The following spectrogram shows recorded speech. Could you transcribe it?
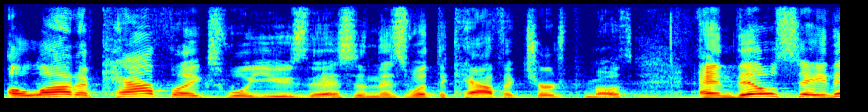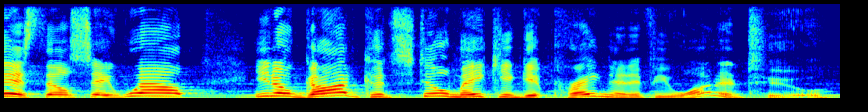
a lot of Catholics will use this, and this is what the Catholic Church promotes, and they'll say this, they'll say, well, you know, God could still make you get pregnant if he wanted to.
